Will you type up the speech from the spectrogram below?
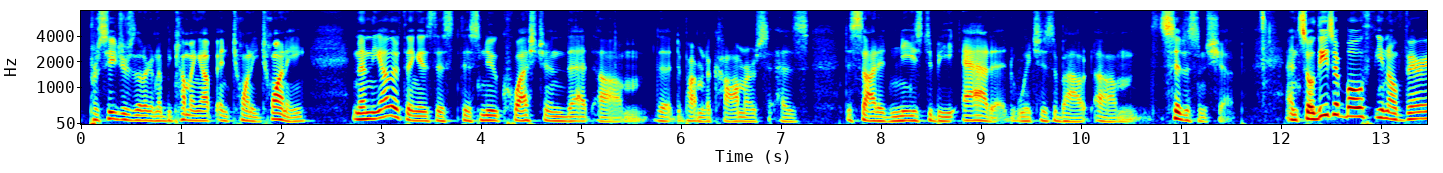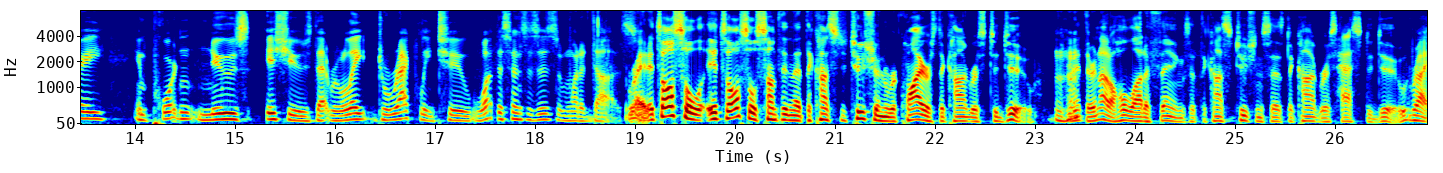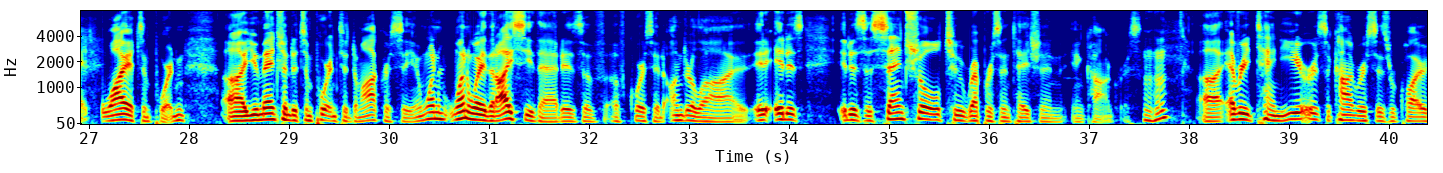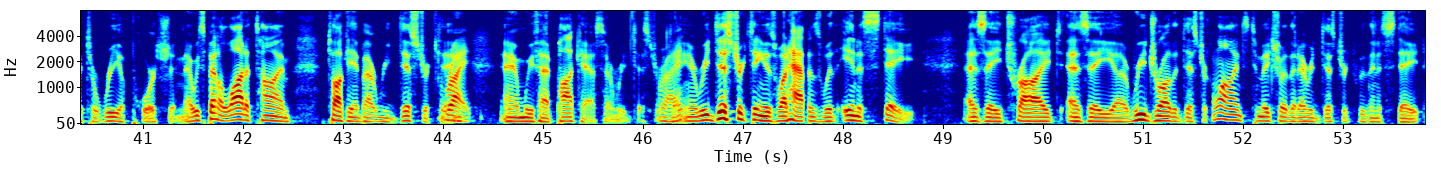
procedures that are going to be coming up in 2020. And then the other thing is this this new question that um, the Department of Commerce has decided needs to be added, which is about um, citizenship. And so these are both you know very important news issues that relate directly to what the census is and what it does. Right. It's also it's also something that the Constitution requires the Congress to do. Mm-hmm. Right. There are not a whole lot of things that the Constitution says the Congress has to do. Right. Why it's important. Uh, you mentioned it's important to democracy, and one one way that I see that is of of course it underlies it, it is it is essential to representation in Congress. Mm-hmm. Uh, every 10 years, the Congress is required to reapportion. Now, we spent a lot of time talking about redistricting. Right. And we've had podcasts on redistricting. Right. And redistricting is what happens within a state as they try, as they uh, redraw the district lines to make sure that every district within a state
